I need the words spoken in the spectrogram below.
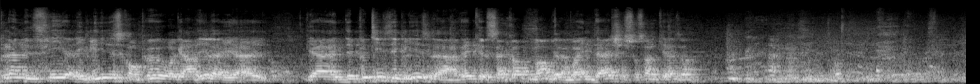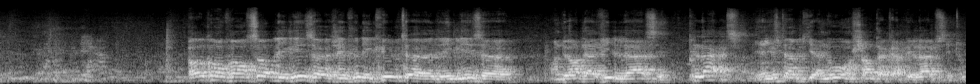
plein de filles à l'église qu'on peut regarder. Là, il y a, des petites églises là, avec 50 membres, la moyenne d'âge c'est 75 ans. Or, quand on sort de l'église, euh, j'ai vu les cultes euh, de l'église euh, en dehors de la ville, là, c'est plate. Il y a juste un piano, on chante à capella, c'est tout.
